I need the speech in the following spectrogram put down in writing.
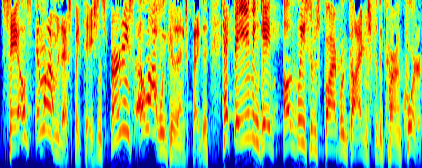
Sales in line with expectations. Earnings a lot weaker than expected. Heck, they even gave ugly subscriber guidance for the current quarter.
